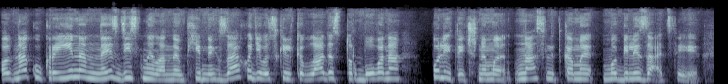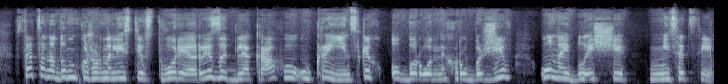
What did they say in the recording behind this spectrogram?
Однак Україна не здійснила необхідних заходів, оскільки влада стурбована політичними наслідками мобілізації. Все це на думку журналістів створює ризик для краху українських оборонних рубежів у найближчі місяці.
